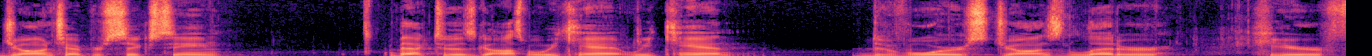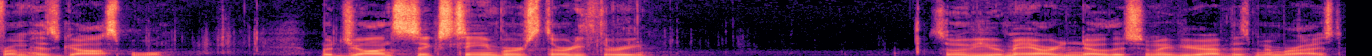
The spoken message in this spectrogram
John chapter 16, back to his gospel. We can't, we can't divorce John's letter here from his gospel. But John 16, verse 33, some of you may already know this, some of you have this memorized.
